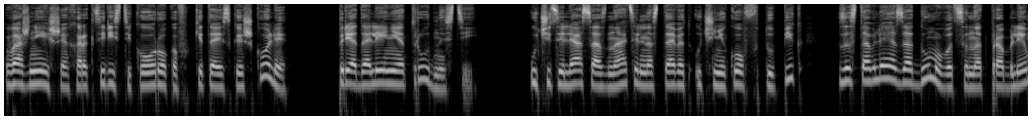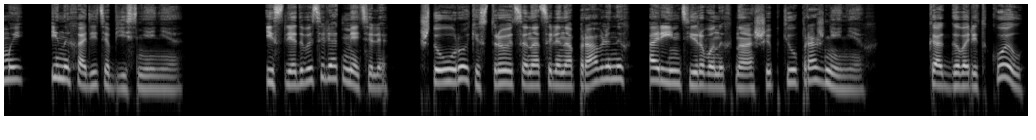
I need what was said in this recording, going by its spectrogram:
Важнейшая характеристика уроков в китайской школе — преодоление трудностей. Учителя сознательно ставят учеников в тупик, заставляя задумываться над проблемой и находить объяснения. Исследователи отметили — что уроки строятся на целенаправленных, ориентированных на ошибки упражнениях. Как говорит Койл,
